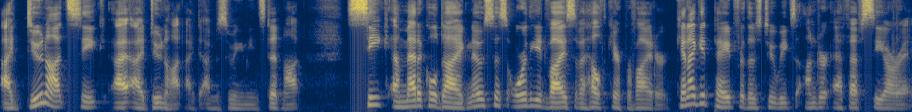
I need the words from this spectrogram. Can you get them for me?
I do not seek, I, I do not, I, I'm assuming it means did not, seek a medical diagnosis or the advice of a healthcare provider. Can I get paid for those two weeks under FFCRA?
